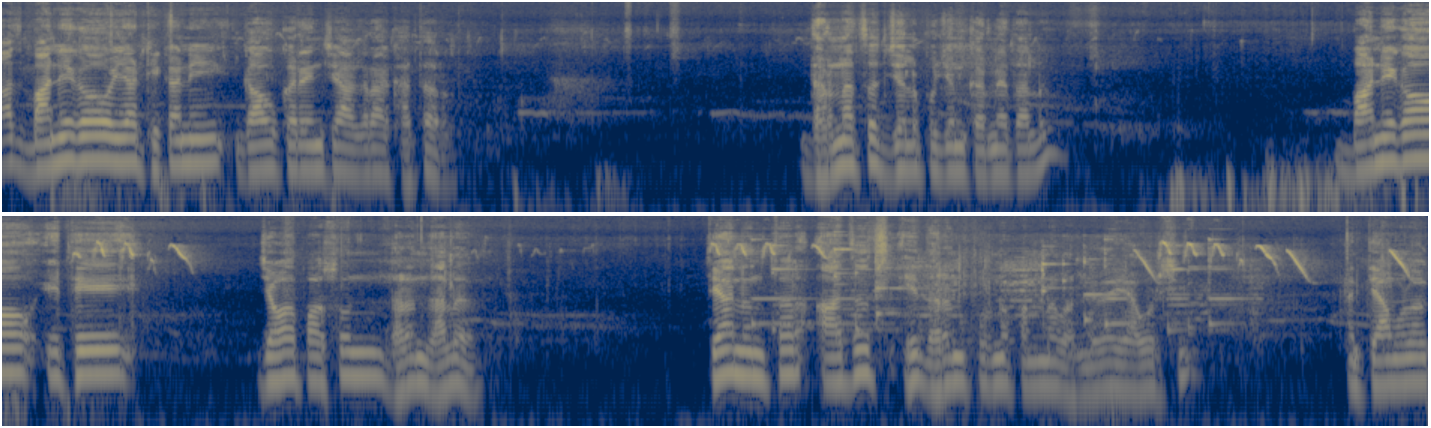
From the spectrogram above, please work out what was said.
आज बानेगाव या ठिकाणी गावकऱ्यांच्या आग्रहाखातर धरणाचं जलपूजन करण्यात आलं. बानेगाव येथे जेव्हापासून धरण झालं त्यानंतर आजच हे धरण पूर्णपणे भरलेलं आहे यावर्षी. आणि त्यामुळं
